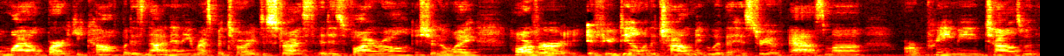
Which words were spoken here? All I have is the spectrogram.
a mild barky cough but is not in any respiratory distress, it is viral, it should go away. However, if you're dealing with a child maybe with a history of asthma or preemie, child with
